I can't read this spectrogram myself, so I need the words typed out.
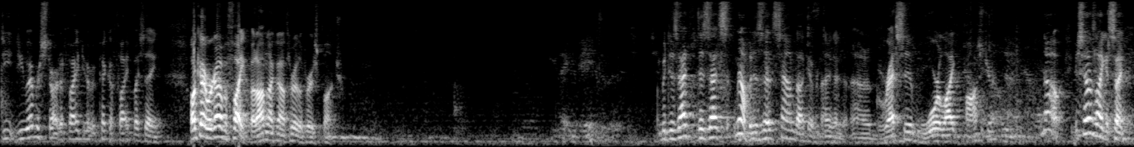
do you, do you ever start a fight? Do you ever pick a fight by saying, okay, we're going to have a fight, but I'm not going to throw the first punch? But does that does that no? But does that sound like an, an aggressive, warlike posture? No. It sounds like it's saying,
